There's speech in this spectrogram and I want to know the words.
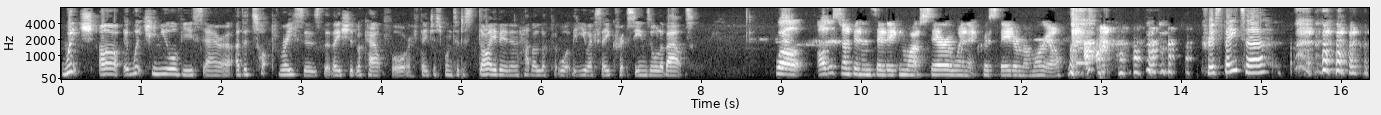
which are which in your view, Sarah, are the top races that they should look out for if they just wanted to dive in and have a look at what the USA Crit scene's all about? Well, I'll just jump in and say they can watch Sarah win at Chris Thater Memorial. Chris Thater.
